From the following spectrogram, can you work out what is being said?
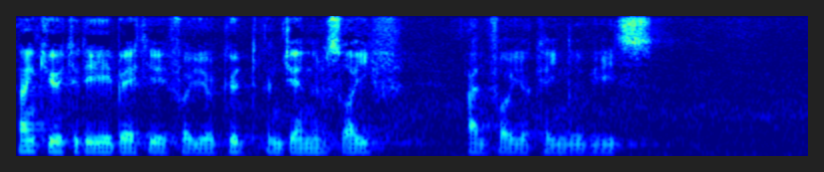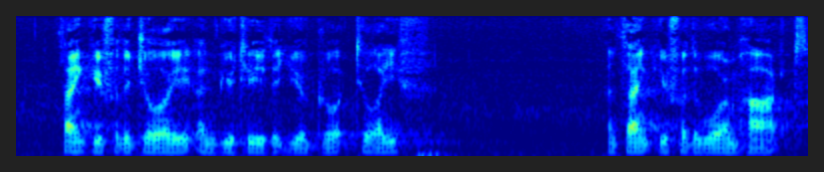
Thank you today, Betty, for your good and generous life and for your kindly ways. Thank you for the joy and beauty that you have brought to life. And thank you for the warm heart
